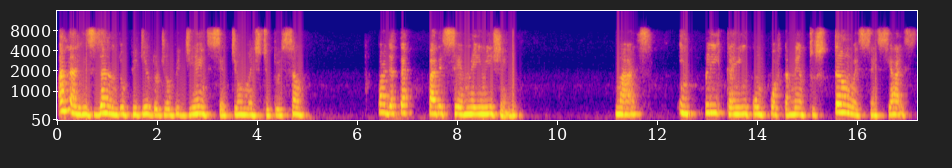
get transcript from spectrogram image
Analisando o pedido de obediência de uma instituição, pode até parecer meio ingênuo, mas implica em comportamentos tão essenciais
